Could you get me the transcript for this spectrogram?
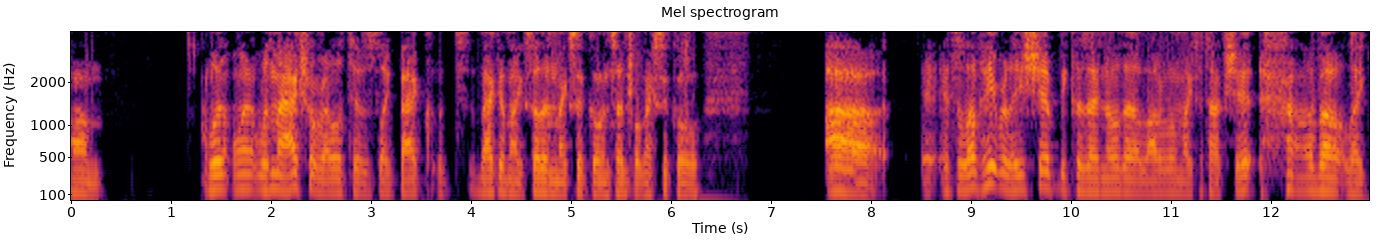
um with, with my actual relatives like back back in like southern mexico and central mexico uh it- it's a love hate relationship because I know that a lot of them like to talk shit about like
